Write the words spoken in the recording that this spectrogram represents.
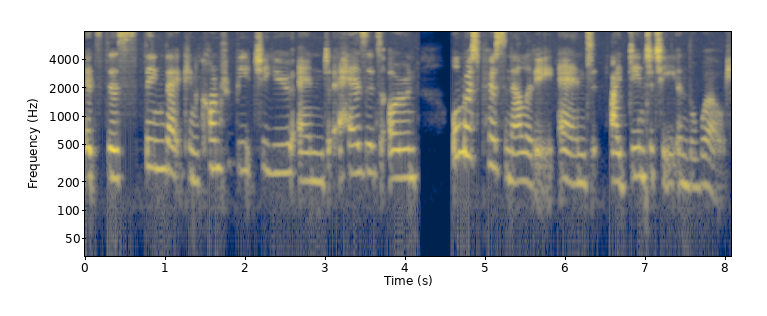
it's this thing that can contribute to you and has its own almost personality and identity in the world.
